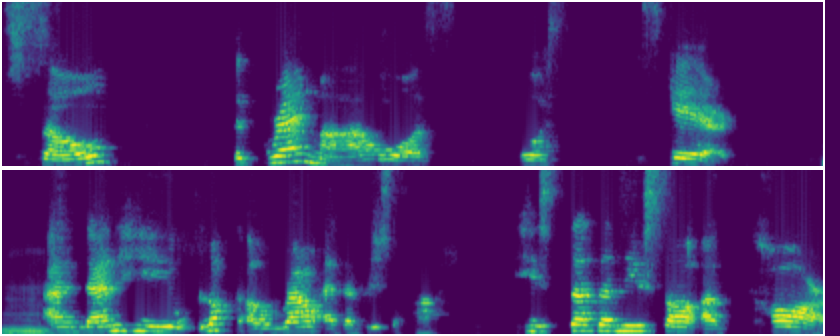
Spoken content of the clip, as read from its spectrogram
so the grandma was was scared Mm. And then he looked around at the park. He suddenly saw a car.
